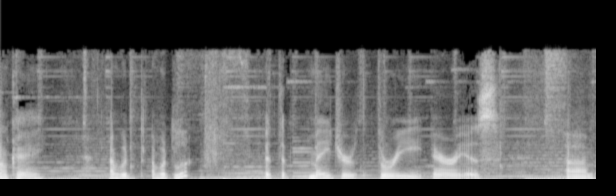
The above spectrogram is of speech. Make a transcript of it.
Okay, I would I would look at the major three areas, um,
